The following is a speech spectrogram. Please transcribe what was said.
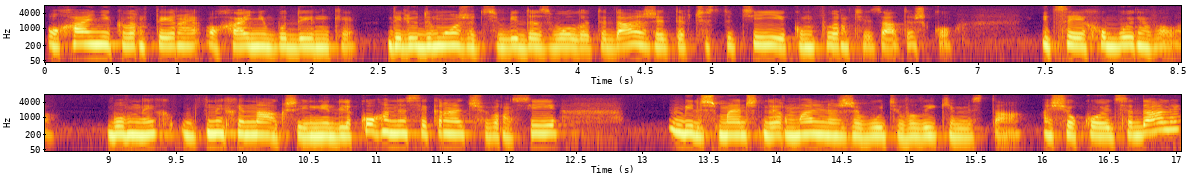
охайні квартири, охайні будинки, де люди можуть собі дозволити да, жити в чистоті, комфорті, затишку. І це їх обурювало. Бо в них, в них інакше. І ні для кого не секрет, що в Росії більш-менш нормально живуть великі міста. А що коїться далі?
